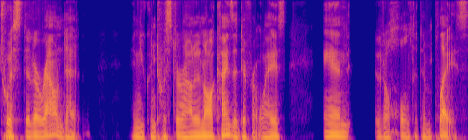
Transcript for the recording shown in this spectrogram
twist it around it. And you can twist around in all kinds of different ways and it'll hold it in place.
